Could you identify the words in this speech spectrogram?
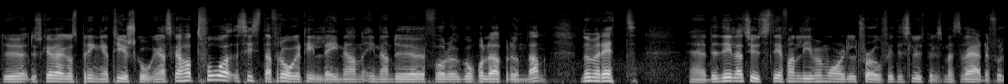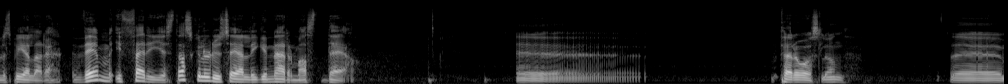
Du, du ska iväg och springa Tyrskogen. Jag ska ha två sista frågor till dig innan, innan du får gå på löprundan. Nummer ett. eh, Det delas ut Stefan Lee Memorial Trophy till slutspelets mest värdefulla spelare. Vem i Färjestad skulle du säga ligger närmast det? Eh, per Åslund. Eh,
